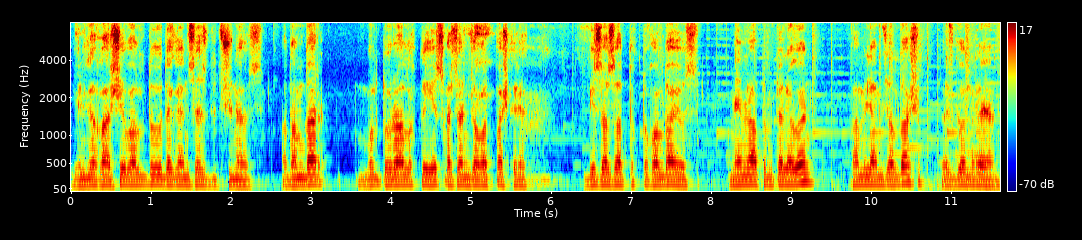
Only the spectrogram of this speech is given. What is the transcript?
элге каршы болду деген сөздү түшүнөбүз. Адамдар бул тууралыкты эч качан жоготпош керек. Биз азаттыкты колдойбуз менин атым төлөгөн фамилиям жолдошев өзгөн району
